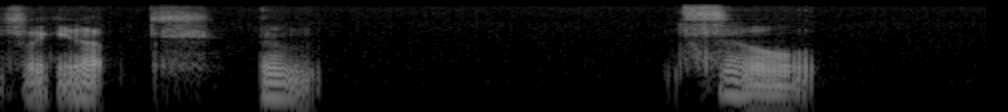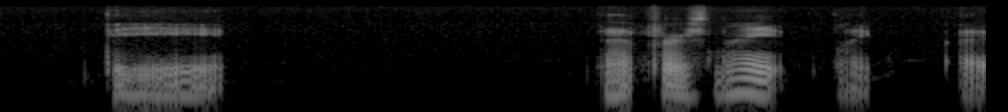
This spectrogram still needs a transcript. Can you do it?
just waking up. Um, so the that first night, like I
